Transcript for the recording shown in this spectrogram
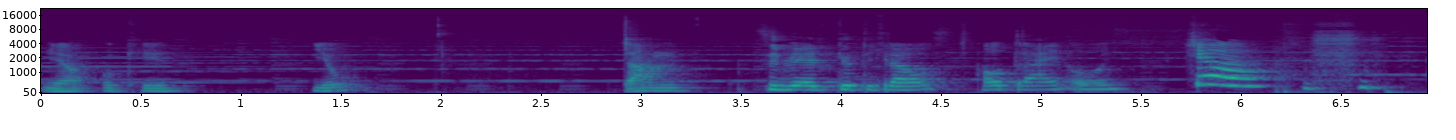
Ja, okay. Jo. Dann sind wir endgültig raus. Haut rein und Ciao!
